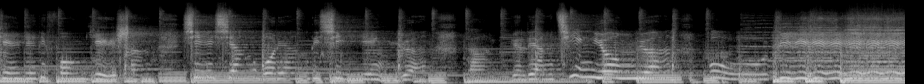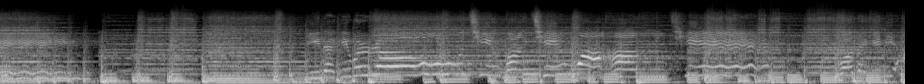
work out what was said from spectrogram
在片片的枫叶上写下我俩的心愿，但愿两情永远不变。你带给我柔情万千万千，我带给你爱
